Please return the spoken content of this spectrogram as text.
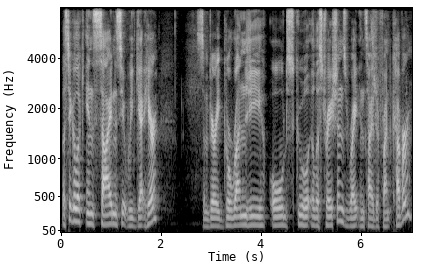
Let's take a look inside and see what we get here. Some very grungy, old school illustrations right inside the front cover.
